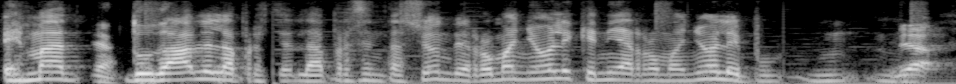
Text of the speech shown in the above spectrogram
Es más dudable la, pre- la presentación de Romagnoli que ni a Romagnoli pu- mm, Ya,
